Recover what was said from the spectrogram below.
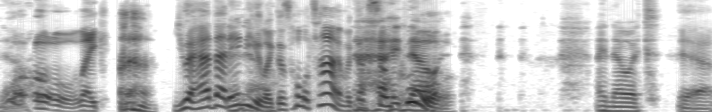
Whoa like you had that I in you like this whole time like that's so I know cool I know it. yeah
